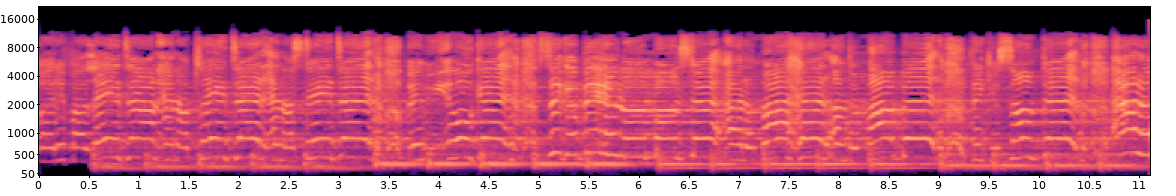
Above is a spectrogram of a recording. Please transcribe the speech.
But if I lay down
